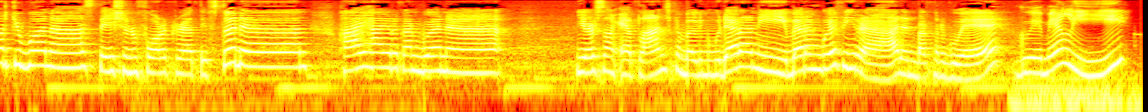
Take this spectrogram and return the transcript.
Mercu Buana, Station for Creative Student. Hai hai rekan Buana. Your Song at Lunch kembali mengudara nih bareng gue Vira dan partner gue. Gue Meli.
